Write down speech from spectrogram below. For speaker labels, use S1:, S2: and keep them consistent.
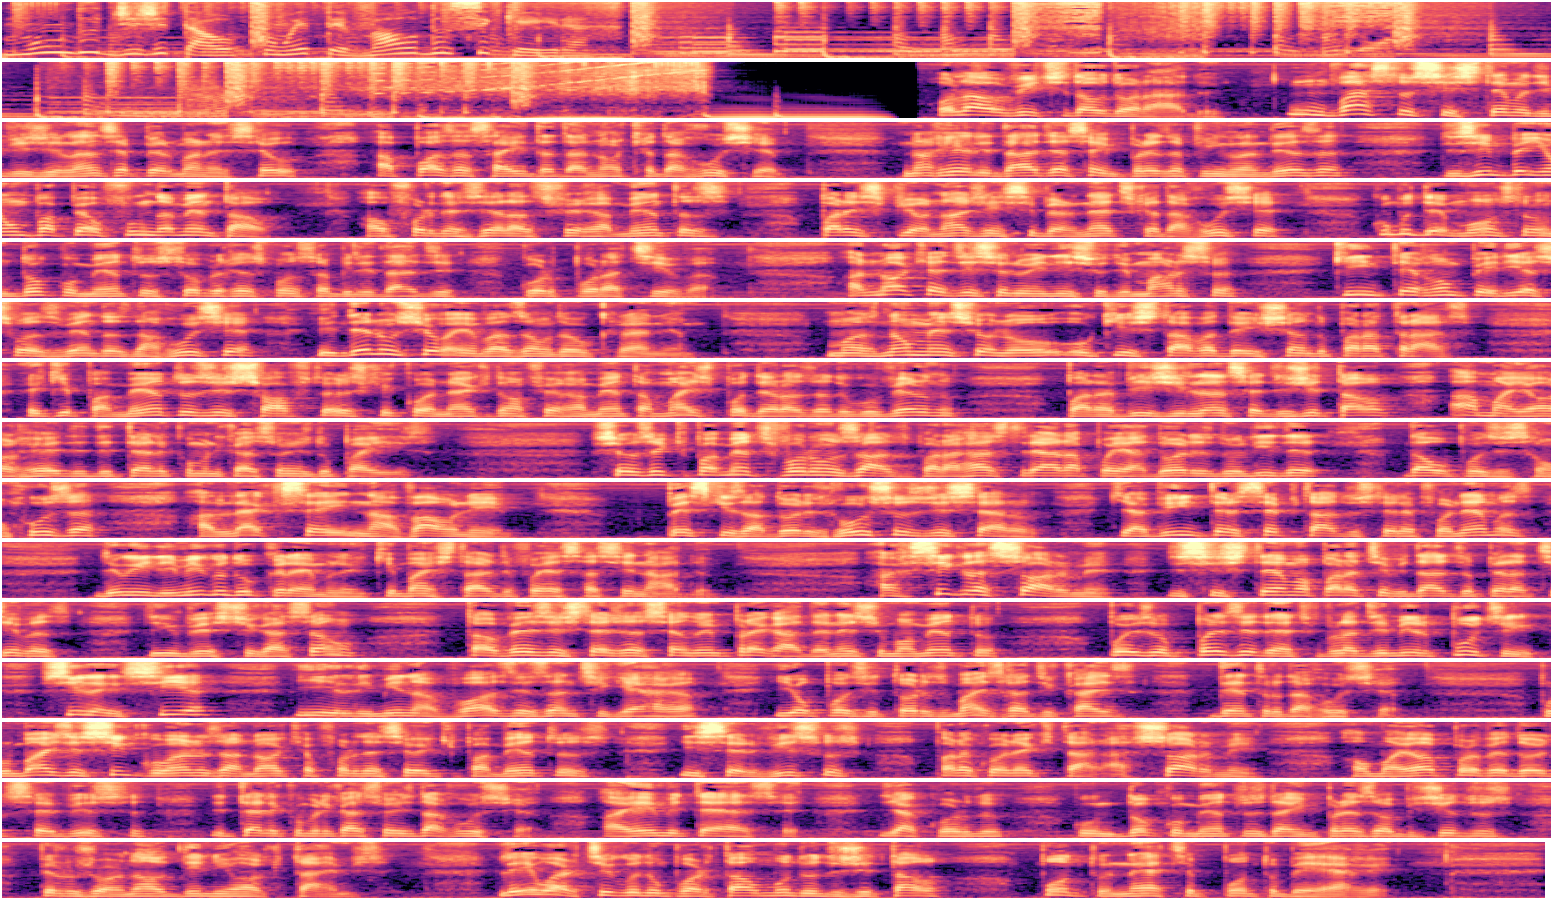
S1: Mundo Digital com Etevaldo Siqueira.
S2: Olá, ouvinte da Eldorado. Um vasto sistema de vigilância permaneceu após a saída da Nokia da Rússia. Na realidade, essa empresa finlandesa desempenhou um papel fundamental ao fornecer as ferramentas para a espionagem cibernética da Rússia, como demonstram documentos sobre responsabilidade corporativa. A Nokia disse no início de março que interromperia suas vendas na Rússia e denunciou a invasão da Ucrânia, mas não mencionou o que estava deixando para trás: equipamentos e softwares que conectam a ferramenta mais poderosa do governo para vigilância digital à maior rede de telecomunicações do país. Seus equipamentos foram usados para rastrear apoiadores do líder da oposição russa, Alexei Navalny. Pesquisadores russos disseram que haviam interceptado os telefonemas de um inimigo do Kremlin, que mais tarde foi assassinado. A sigla SORM, de Sistema para Atividades Operativas de Investigação, talvez esteja sendo empregada neste momento, pois o presidente Vladimir Putin silencia e elimina vozes anti-guerra e opositores mais radicais dentro da Rússia. Por mais de cinco anos, a Nokia forneceu equipamentos e serviços para conectar a SORM ao maior provedor de serviços de telecomunicações da Rússia, a MTS, de acordo com documentos da empresa obtidos pelo jornal The New York Times. Leia o artigo no portal mundodigital.net.br.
